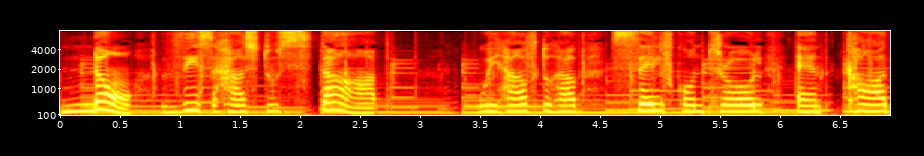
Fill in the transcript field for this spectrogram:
No, this has to stop. We have to have self control and cut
